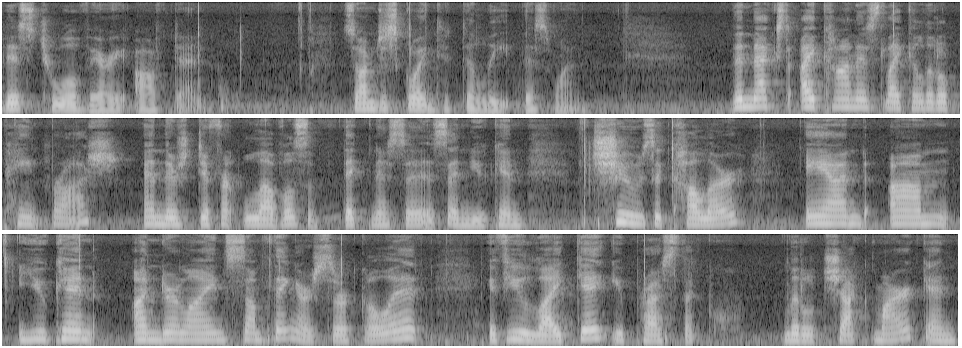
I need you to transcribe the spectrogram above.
this tool very often. So I'm just going to delete this one. The next icon is like a little paintbrush, and there's different levels of thicknesses, and you can choose a color and um, you can underline something or circle it. If you like it, you press the little check mark and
